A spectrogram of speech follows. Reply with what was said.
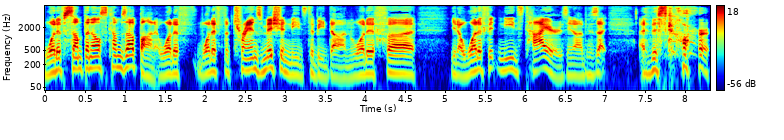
what if something else comes up on it? What if what if the transmission needs to be done? What if uh, you know what if it needs tires? You know because I, this car,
